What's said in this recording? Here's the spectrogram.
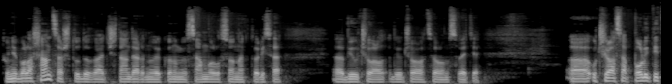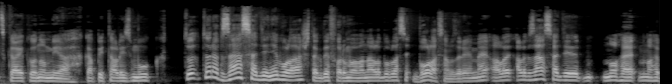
tu nebola šanca študovať štandardnú ekonómiu Samuelsona, ktorý sa e, vyučoval, vyučoval v celom svete. Uh, učila sa politická ekonomia kapitalizmu, ktorá v zásade nebola až tak deformovaná, lebo vlastne bola samozrejme, ale, ale v zásade mnohé, mnohé,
